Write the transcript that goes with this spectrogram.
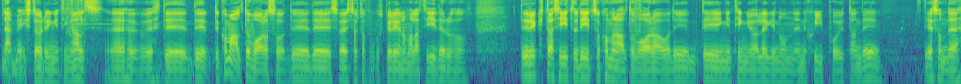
Nej, mig stör det ingenting alls. Det, det, det kommer alltid att vara så. Det, det är Sveriges största fotbollsspelare genom alla tider. Och det ryktas hit och dit, så kommer det alltid att vara. Och det, det är ingenting jag lägger någon energi på, utan det, det är som det är.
